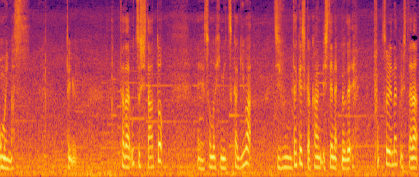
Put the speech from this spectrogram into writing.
思います。という。ただ移した後、えー、その秘密鍵は自分だけしか管理してないので それなくしたら、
